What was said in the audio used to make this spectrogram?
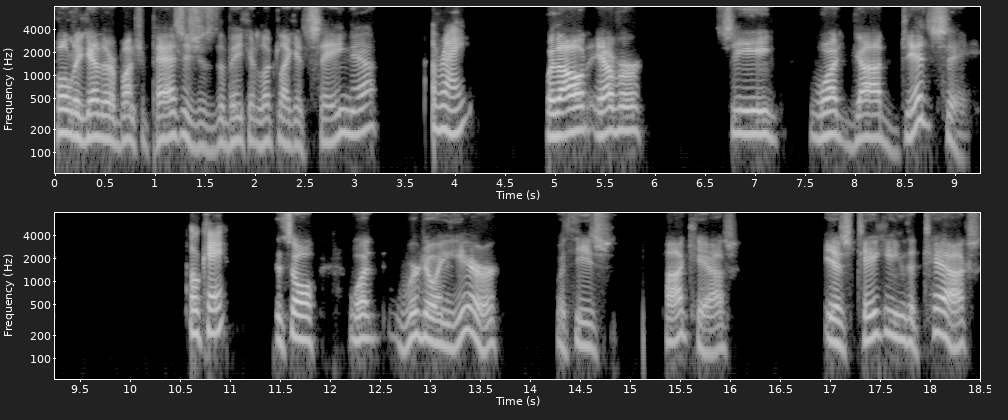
pull together a bunch of passages to make it look like it's saying that All right. without ever seeing what God did say. Okay. And so, what we're doing here with these podcasts is taking the text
